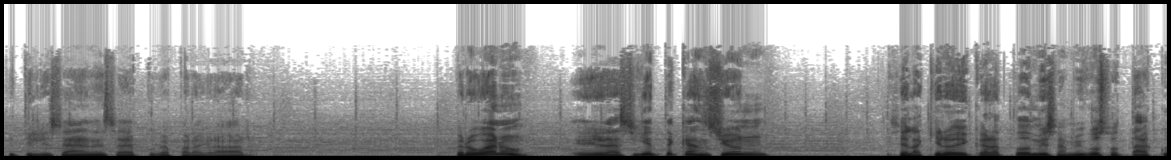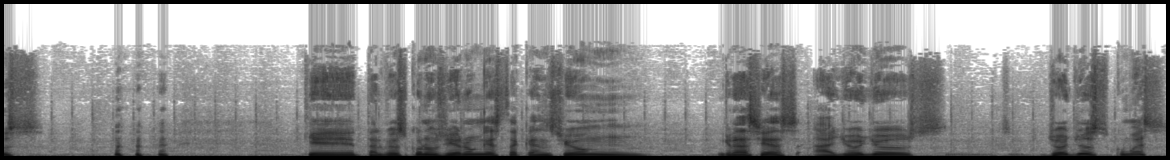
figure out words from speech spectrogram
que utilizaban en esa época para grabar. Pero bueno, eh, la siguiente canción se la quiero dedicar a todos mis amigos otakus que tal vez conocieron esta canción gracias a Jojo's Jojo's ¿cómo es?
